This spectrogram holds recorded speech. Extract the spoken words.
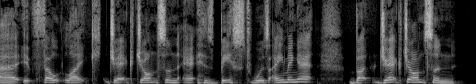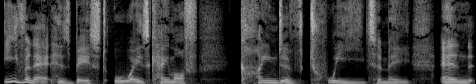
Uh, it felt like Jack Johnson at his best was aiming at, but Jack Johnson even at his best, always came off kind of twee to me. And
